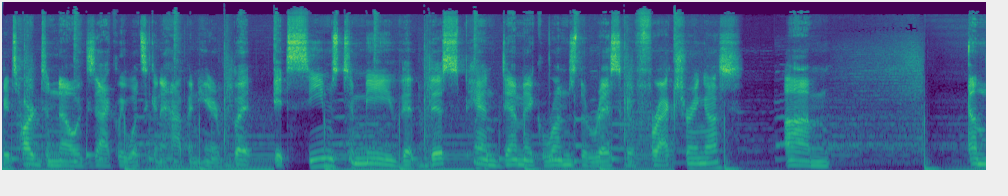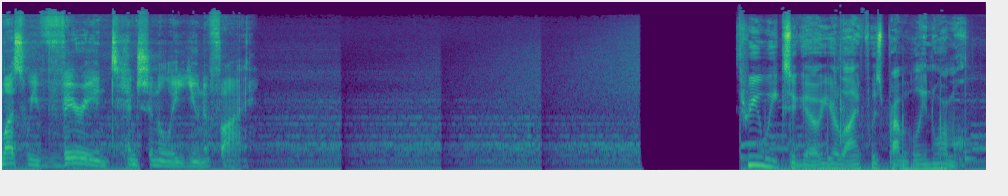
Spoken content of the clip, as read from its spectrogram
It's hard to know exactly what's going to happen here, but it seems to me that this pandemic runs the risk of fracturing us um, unless we very intentionally unify. Three weeks ago, your life was probably normal.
